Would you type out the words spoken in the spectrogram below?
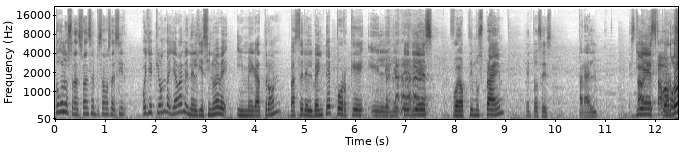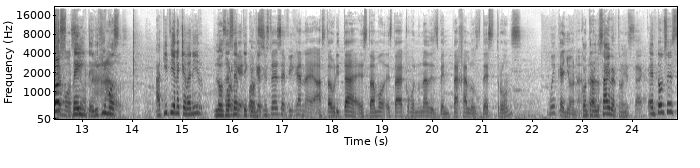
todos los transfans empezamos a decir, oye, ¿qué onda? Ya van en el 19 y Megatron va a ser el 20 porque el MP10 fue Optimus Prime. Entonces, para el Está- 10 por estábamos 2, 20. emocionados. Dijimos, aquí tiene que venir los Porque, Decepticons. porque si ustedes se fijan, eh, hasta ahorita estamos, está como en una desventaja los Destrons. Muy cañona. contra ¿no? los Cybertrons. Exacto. Entonces,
